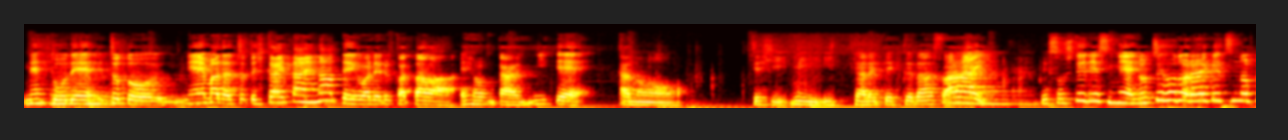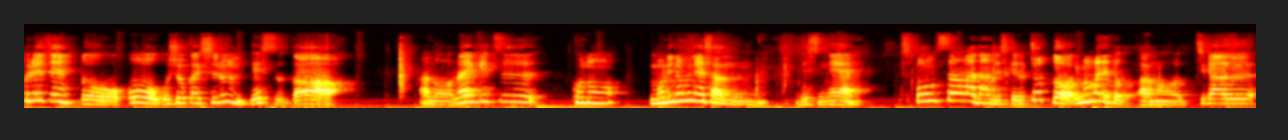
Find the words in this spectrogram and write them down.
ーね、遠出、ちょっとね、まだちょっと控えたいなって言われる方は、絵本館にて、あのーぜひ見に行かれてください。で、そしてですね、後ほど来月のプレゼントをご紹介するんですが、あの、来月、この森の船さんですね、スポンサーなんですけど、ちょっと今までと、あの、違う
